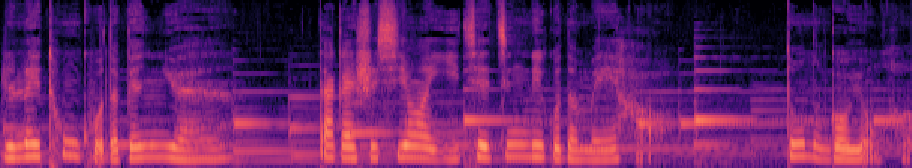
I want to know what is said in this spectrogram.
人类痛苦的根源，大概是希望一切经历过的美好，都能够永恒。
